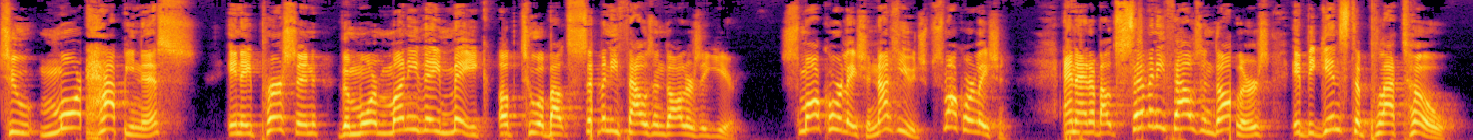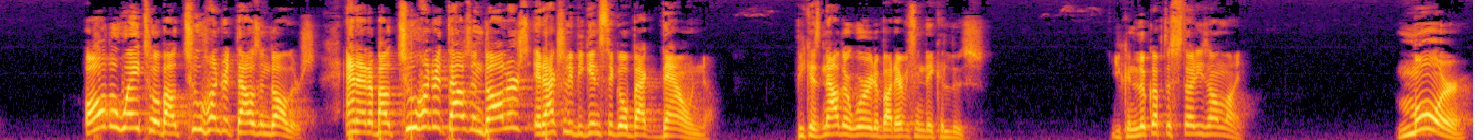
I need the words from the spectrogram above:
to more happiness in a person the more money they make up to about $70,000 a year. Small correlation, not huge, small correlation. And at about $70,000, it begins to plateau. All the way to about $200,000. And at about $200,000, it actually begins to go back down. Because now they're worried about everything they could lose. You can look up the studies online. More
